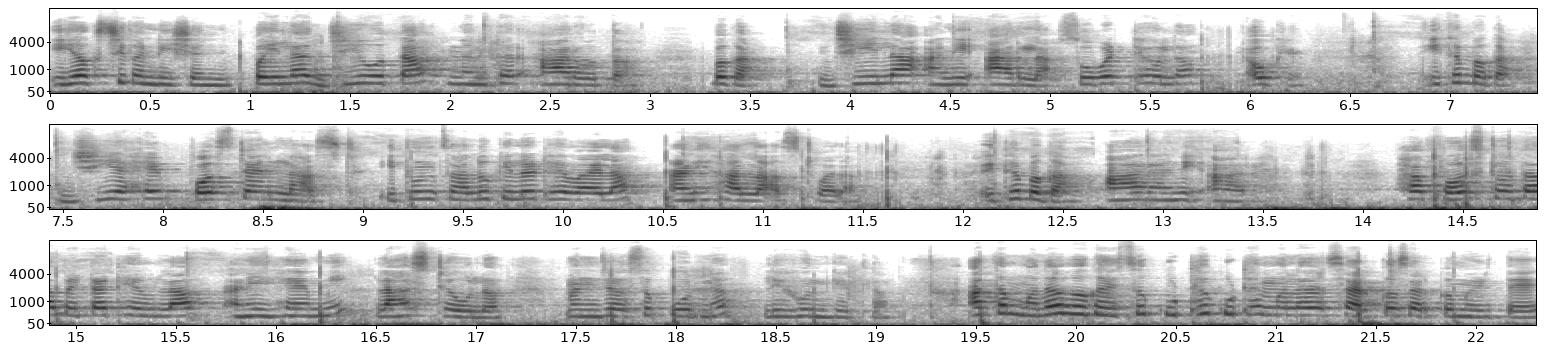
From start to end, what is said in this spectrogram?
यक्सची कंडिशन पहिला जी होता नंतर आर होता. बघा. झीला आणि आरला सोबत ठेवलं. ओके इथे बघा. जी आहे फर्स्ट अँड लास्ट इथून चालू केलं ठेवायला आणि हा लास्टवाला इथे बघा. आर आणि आर हा फर्स्ट होता बेटा ठेवला आणि हे मी लास्ट ठेवलं. म्हणजे असं पूर्ण लिहून घेतलं. आता मला बघायचं कुठे कुठे मला सारखं सारखं मिळतं आहे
